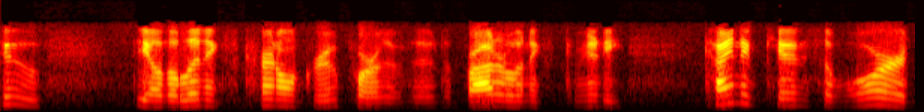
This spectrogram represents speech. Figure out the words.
too. You know, the Linux kernel group or the, the broader Linux community kind of gives awards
